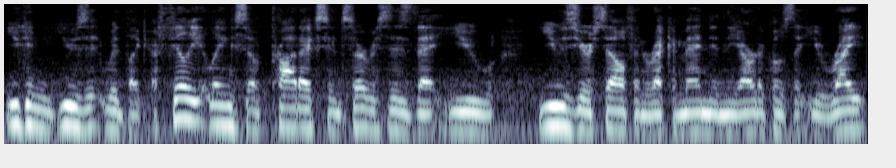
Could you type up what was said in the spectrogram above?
you can use it with like affiliate links of products and services that you use yourself and recommend in the articles that you write.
